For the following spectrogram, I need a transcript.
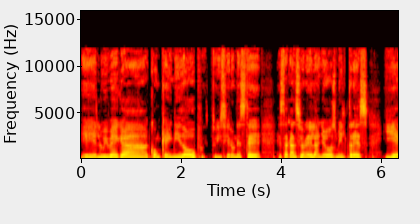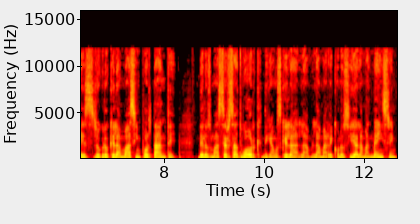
Eh, Luis Vega con Kanye Dope hicieron este, esta canción en el año 2003 y es yo creo que la más importante de los Masters at Work, digamos que la, la, más reconocida, la más mainstream.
